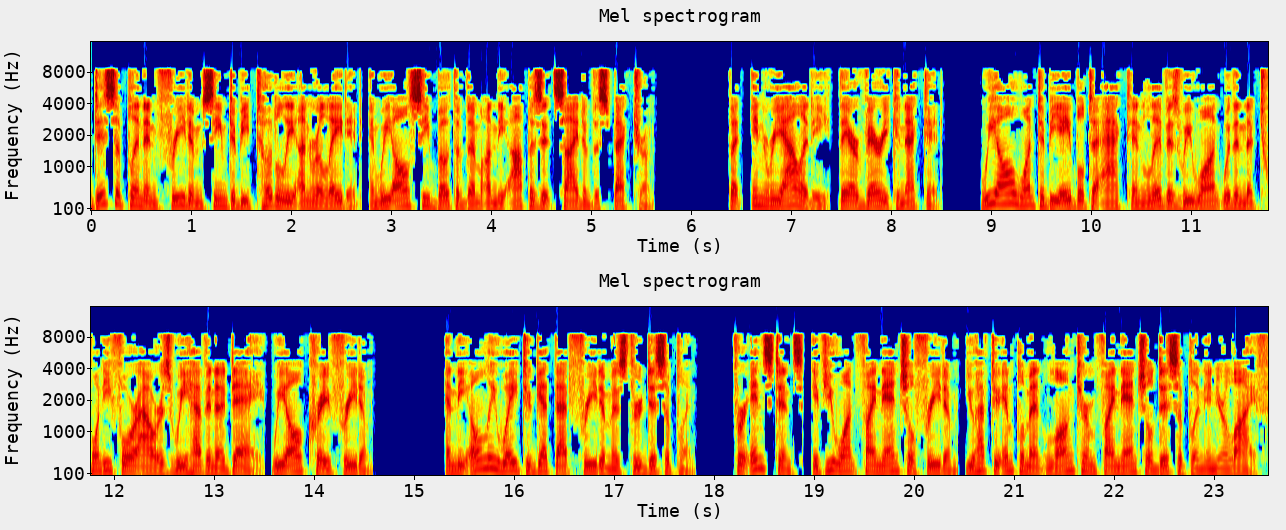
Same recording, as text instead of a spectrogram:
Discipline and freedom seem to be totally unrelated, and we all see both of them on the opposite side of the spectrum. But, in reality, they are very connected. We all want to be able to act and live as we want within the 24 hours we have in a day, we all crave freedom. And the only way to get that freedom is through discipline. For instance, if you want financial freedom, you have to implement long-term financial discipline in your life.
